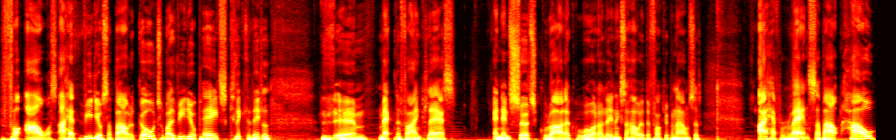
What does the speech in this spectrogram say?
for hours. I have videos about it. Go to my video page, click the little um, magnifying glass, and then search Garuda, Garuda Linux, or however the fuck you pronounce it. I have rants about how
